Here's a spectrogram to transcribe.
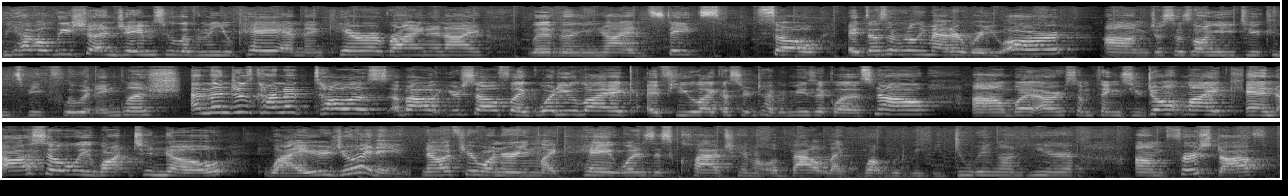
We have Alecia and James who live in the UK, and then Kara, Rian, and I live in the United States. So it doesn't really matter where you are, um, just as long as you two can speak fluent English. And then just kind of tell us about yourself, like what do you like? If you like a certain type of music, let us know. Um, what are some things you don't like? And also we want to know why you're joining. Now if you're wondering like, hey, what is this collab channel about? Like what would we be doing on here? Um, first off,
